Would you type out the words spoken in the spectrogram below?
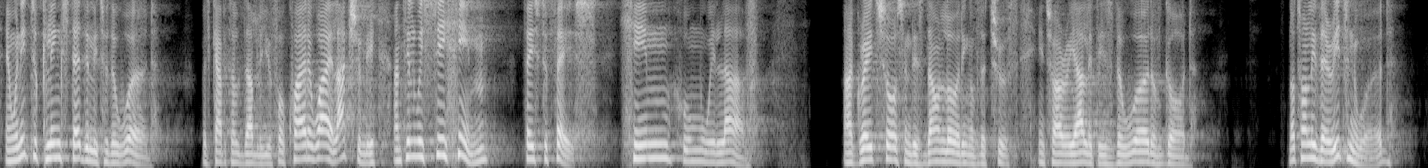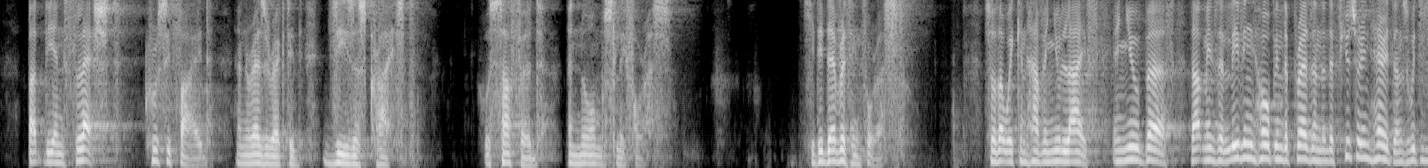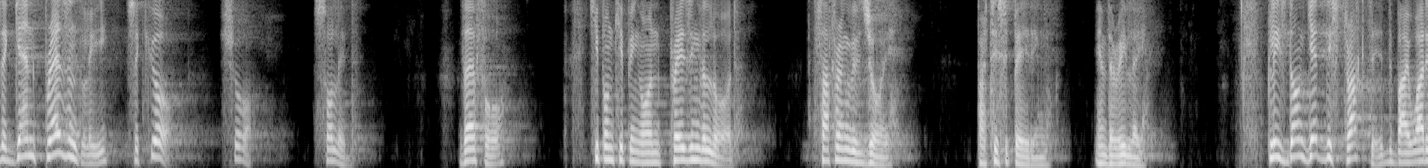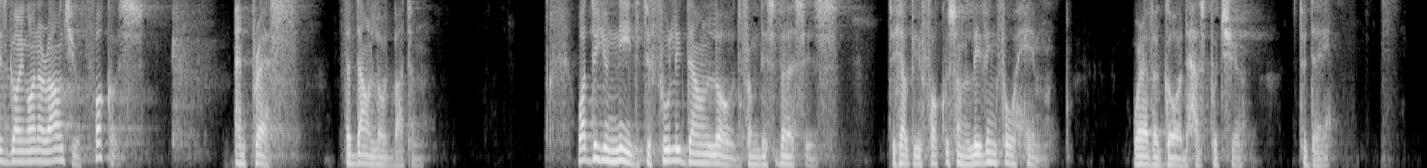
And we need to cling steadily to the word with capital W for quite a while, actually, until we see Him face to face. Him whom we love. Our great source in this downloading of the truth into our reality is the Word of God. Not only the written Word, but the enfleshed, crucified, and resurrected Jesus Christ, who suffered enormously for us. He did everything for us so that we can have a new life, a new birth. That means a living hope in the present and a future inheritance, which is again presently secure, sure, solid. Therefore, keep on keeping on praising the Lord, suffering with joy, participating in the relay. Please don't get distracted by what is going on around you. Focus and press the download button. What do you need to fully download from these verses to help you focus on living for Him wherever God has put you today?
